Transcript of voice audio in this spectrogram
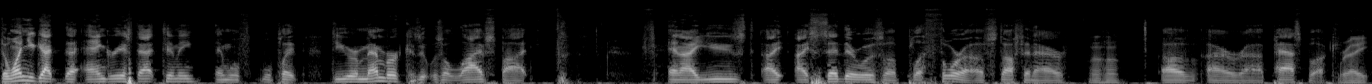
The one you got the angriest at to me, and we'll we'll play. Do you remember? Because it was a live spot, and I used I I said there was a plethora of stuff in our Uh-huh. of our uh, passbook, Right.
